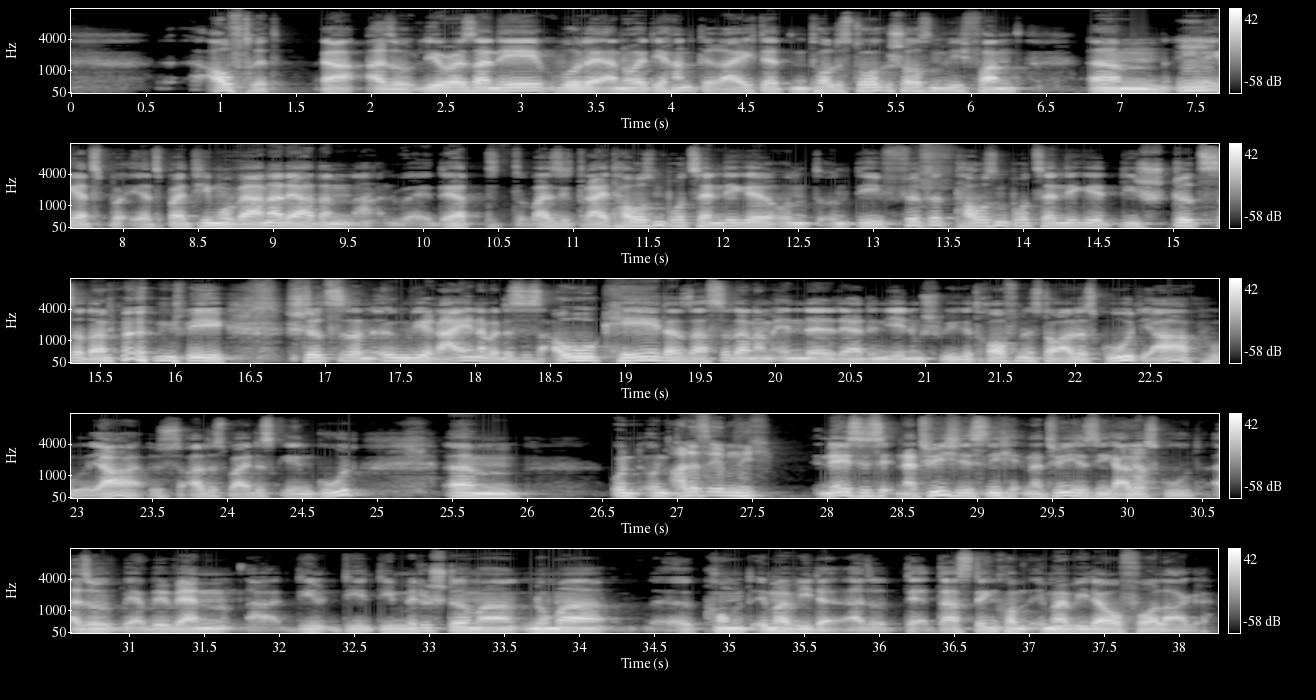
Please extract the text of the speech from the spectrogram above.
Auftritt. Ja, also Leroy Sané wurde erneut die Hand gereicht, der hat ein tolles Tor geschossen, wie ich fand. Ähm, mhm. jetzt, jetzt bei Timo Werner, der hat dann, der hat, weiß ich, 3000-prozentige und, und die vierte 1000-prozentige, die stürzt er dann irgendwie, stürzt er dann irgendwie rein, aber das ist auch okay, da sagst du dann am Ende, der hat in jedem Spiel getroffen, ist doch alles gut, ja, ja, ist alles weitestgehend gut. Ähm, und, und. Alles eben nicht. Nee, es ist natürlich ist nicht natürlich ist nicht alles ja. gut. Also wir, wir werden die die die Mittelstürmer Nummer äh, kommt immer wieder. Also der, das Ding kommt immer wieder auf Vorlage.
